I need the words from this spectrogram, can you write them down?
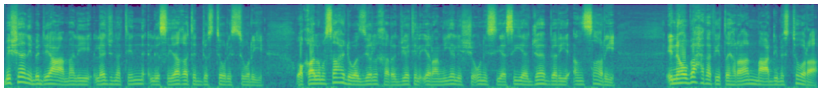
بشأن بدء عمل لجنة لصياغة الدستور السوري. وقال مساعد وزير الخارجية الإيرانية للشؤون السياسية جابري أنصاري إنه بحث في طهران مع دي ميستورا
